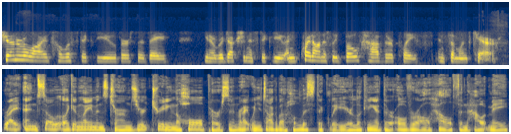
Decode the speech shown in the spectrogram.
generalized holistic view versus a you know, reductionistic view. And quite honestly, both have their place in someone's care. Right. And so, like in layman's terms, you're treating the whole person, right? When you talk about holistically, you're looking at their overall health and how it may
